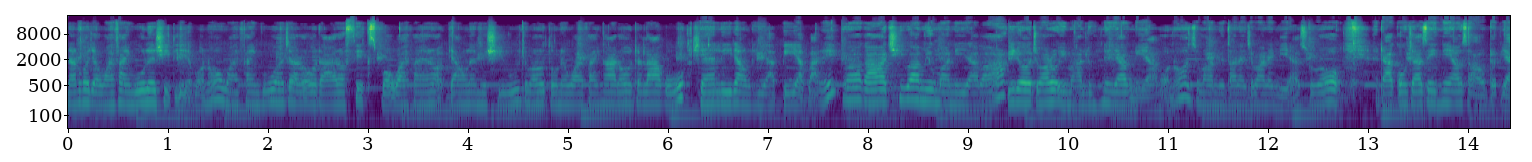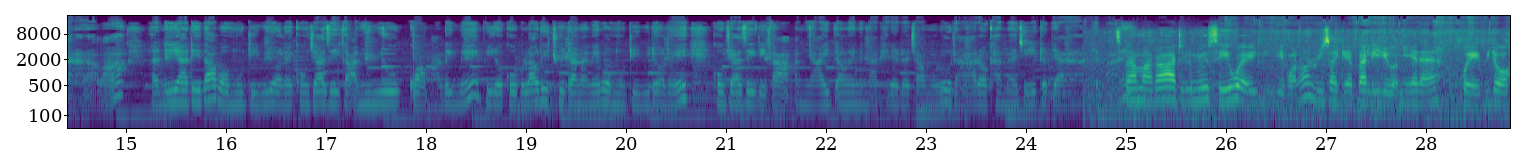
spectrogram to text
နောက်တစ်ခုကကြ wifi ဘိုးလည်းရှိသေးတယ်ပေါ့နော် wifi ဘိုးကကြတော့ဒါကတော့ fix ပေါ့ wifi ကတော့အပြောင်းလဲမရှိဘူးကျမတို့သုံးတဲ့ wifi ကတော့တစ်လားကိုရန်4400ပေးရပါတယ်ကျမကချီးဝါမြို့မှာနေတာပါပြီးတော့ကျမတို့အိမ်မှာလူ2ယောက်နေတာပေါ့နော်ကျမမျိုးသားနဲ့ကျမနဲ့နေတာဆိုတော့ဒါကုန်ကြစိတ်2ယောက်စာကိုတက်ပြထားတာပါနေရာဒေသပေါ်မူတည်ပြီးတော့လဲကုန်ကြစိတ်ကအမျိုးမျိုးကွာပါလိမ့်မယ်ပြီးတော့ကိုဘယ်လောက်ထိချွေတာနိုင်လဲပေါ်မူတည်ပြီးတော့လဲကုန်ကြစိတ်တွေကအများကြီးပြောင်းလဲနေတာဖြစ်တဲ့အတွက်ကြောင့်မို့လို့ဒါကတော့ခံမှန်းကြီးတက်ပြထားတာဖြစ်ပါတယ်ဒီမှာကဒီလိုမျိုးဈေးဝယ်ကြီးတွေပေါ့နော် recycle bag လေးတွေကိုအမြဲတမ်းဝယ်ပြီးတော့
